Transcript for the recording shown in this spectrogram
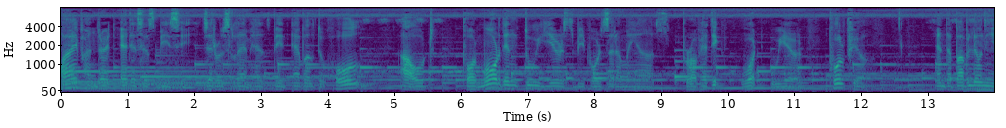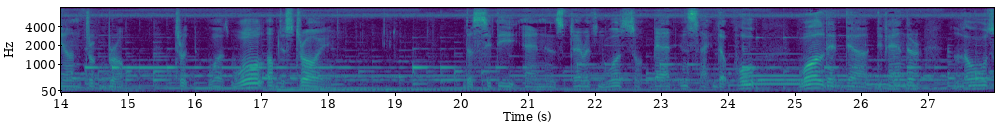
586 BC. Jerusalem has been able to hold out for more than two years before Jeremiah's prophetic word were fulfilled, and the Babylonian truth broke. Truth was full of destroy. The city and its direction was so bad inside the whole wall that the defender lost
